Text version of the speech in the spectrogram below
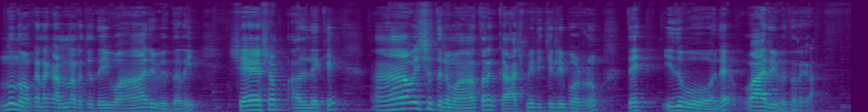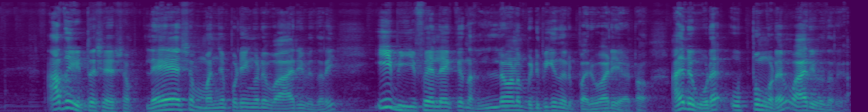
ഒന്നും നോക്കണ്ട. കണ്ണടച്ച് ദൈ വാരി വിതറി. ശേഷം അതിലേക്ക് ആവശ്യത്തിന് മാത്രം കാശ്മീരി ചില്ലി പൗഡറും ദേ ഇതുപോലെ വാരി വിതറുക. അത് ഇട്ട ശേഷം ലേശം മഞ്ഞപ്പൊടിയും കൂടി വാരി വിതറി ഈ ബീഫിലേക്ക് നല്ലോണം പിടിപ്പിക്കുന്ന ഒരു പരിപാടിയാണ് കേട്ടോ. അതിന്റെ കൂടെ ഉപ്പും കൂടെ വാരി വിതറുക.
